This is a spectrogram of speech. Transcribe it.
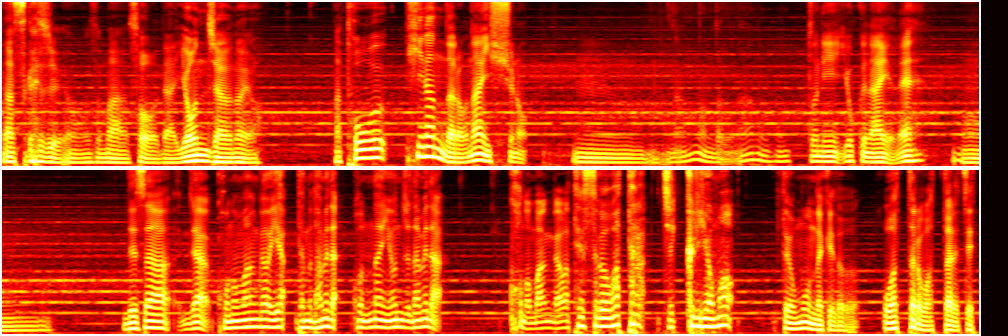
懐かしい。まあそうだ、読んじゃうのよ。まあ、逃避なんだろうな、一種の。うーん、なんなんだろうな。本当に良くないよね。うん。でさ、じゃあこの漫画は、いや、でもダメだ。こんなん読んじゃダメだ。この漫画はテストが終わったらじっくり読もうって思うんだけど、終わったら終わったら絶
